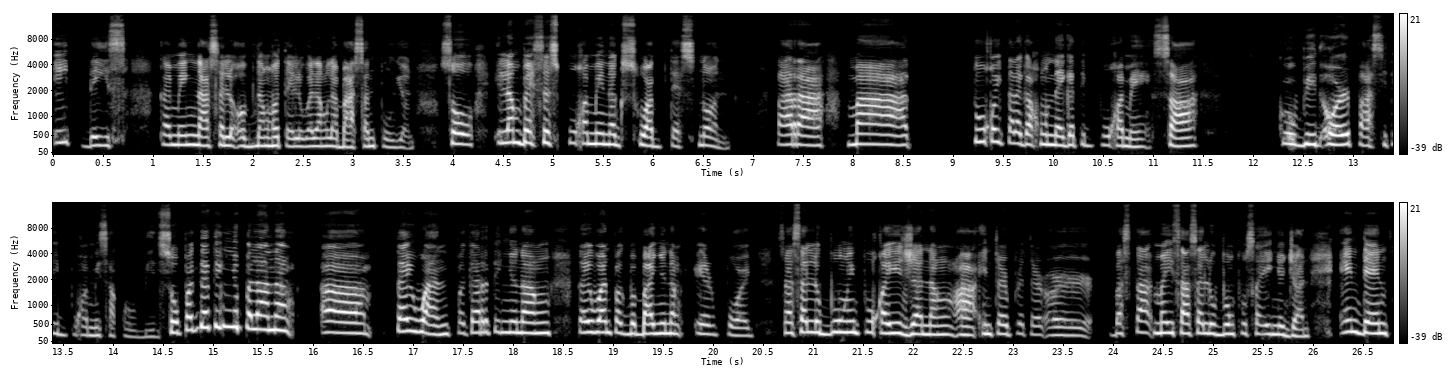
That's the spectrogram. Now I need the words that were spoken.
8 days kaming nasa loob ng hotel, walang labasan po yun. So, ilang beses po kami nag-swab test nun para matukoy talaga kung negative po kami sa COVID or positive po kami sa COVID. So, pagdating nyo pala ng uh, Taiwan, pagkarating nyo ng Taiwan, pagbaba nyo ng airport, sasalubungin po kayo dyan ng uh, interpreter or basta may sasalubong po sa inyo dyan. And then,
